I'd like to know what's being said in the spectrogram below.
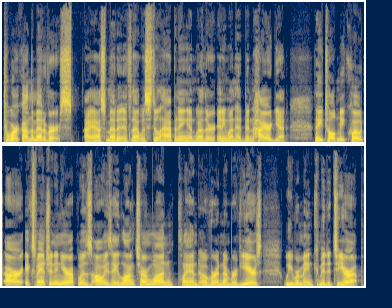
to work on the metaverse. I asked Meta if that was still happening and whether anyone had been hired yet. They told me, quote, our expansion in Europe was always a long-term one, planned over a number of years. We remain committed to Europe,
